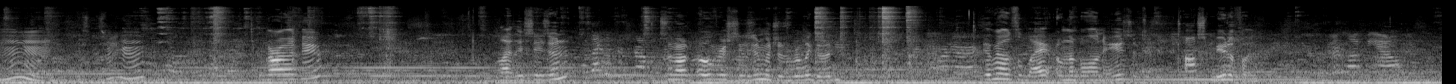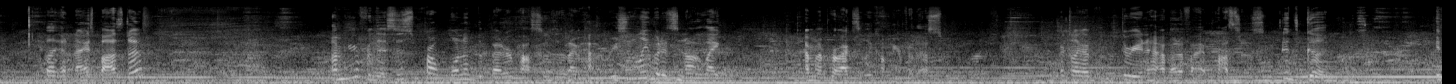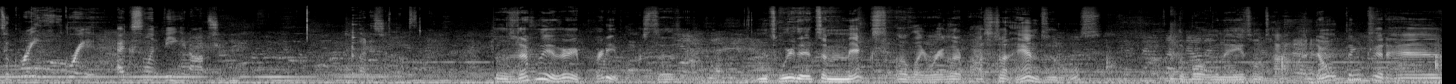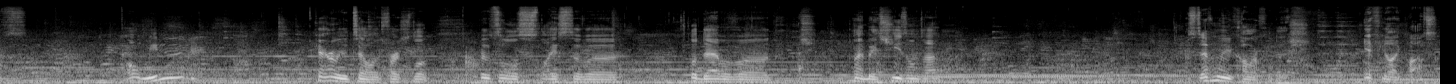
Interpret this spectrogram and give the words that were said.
Mmm. Mm-hmm. garlicky, lightly seasoned. It's not over seasoned, which is really good. Even though it's light on the bolognese, it's tossed beautifully. Like a nice pasta. I'm here for this. This is probably one of the better pastas that I've had recently, but it's not like I'm gonna proactively come here for this. It's like a three and a half out of five pastas. It's good. It's a great, great, excellent vegan option. But it's just pasta. So it's definitely a very pretty pasta. It's weird that it's a mix of like regular pasta and zoodles with the bolognese on top. I don't think it has oh meat in it. Can't really tell at first look. There's a little slice of a little dab of a plant-based cheese on top. It's definitely a colorful dish if you like pasta.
